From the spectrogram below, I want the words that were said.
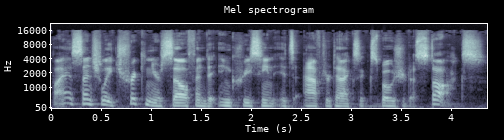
by essentially tricking yourself into increasing its after-tax exposure to stocks.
